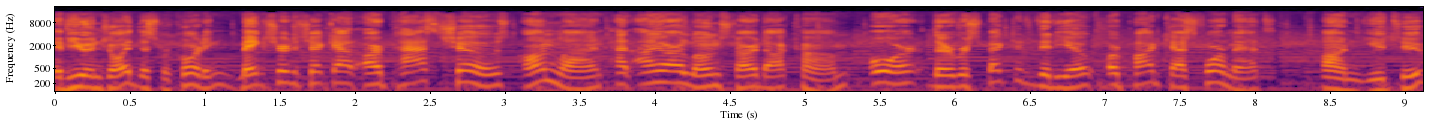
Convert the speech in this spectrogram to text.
If you enjoyed this recording, make sure to check out our past shows online at irlonestar.com or their respective video or podcast formats on YouTube,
